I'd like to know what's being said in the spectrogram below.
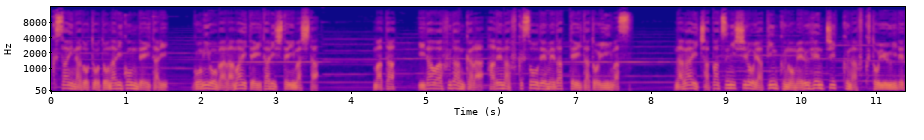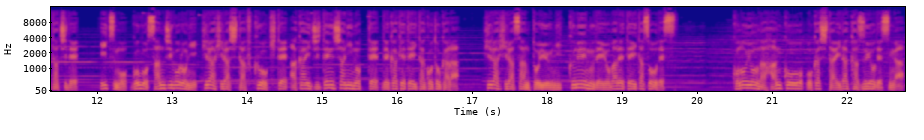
臭いなどと怒鳴り込んでいたり、ゴミをばらまいていたりしていました。また、井田は普段から派手な服装で目立っていたと言います。長い茶髪に白やピンクのメルヘンチックな服といういでたちで、いつも午後3時頃にひらひらした服を着て赤い自転車に乗って出かけていたことから、ひらひらさんというニックネームで呼ばれていたそうです。このような犯行を犯した井田和代ですが、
